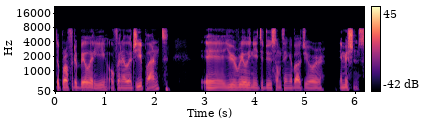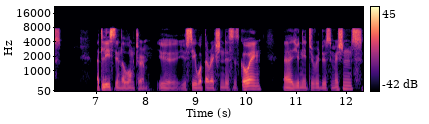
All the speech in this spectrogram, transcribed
the profitability of an LNG plant, uh, you really need to do something about your emissions, at least in the long term. You you see what direction this is going. Uh, you need to reduce emissions,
